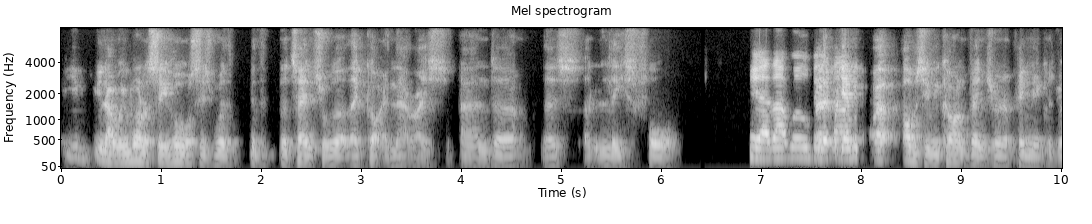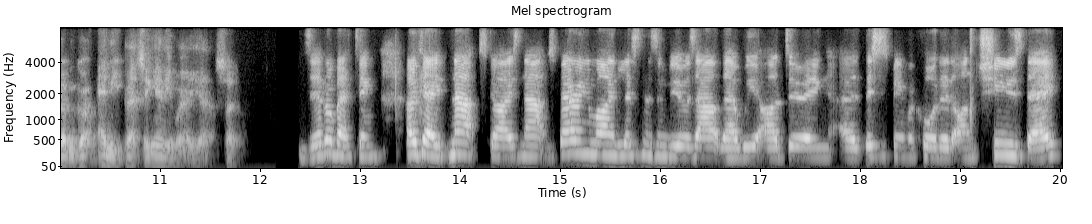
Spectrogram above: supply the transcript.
you, you know we want to see horses with with the potential that they've got in that race, and uh, there's at least four. Yeah, that will be. Well, obviously, we can't venture an opinion because we haven't got any betting anywhere yet. So Zero betting. Okay, naps, guys, naps. Bearing in mind, listeners and viewers out there, we are doing uh, this is being recorded on Tuesday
